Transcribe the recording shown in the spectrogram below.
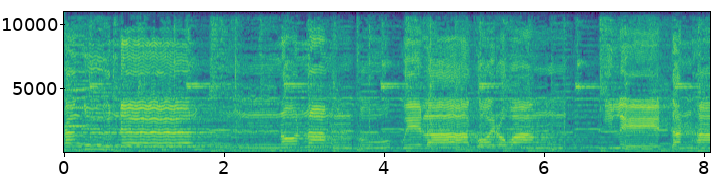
ทั้งยืนเดิน นอนนั่งทุกเวลาคอยระวังกิเลสตัณหา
